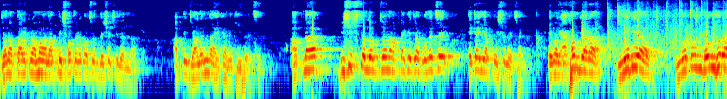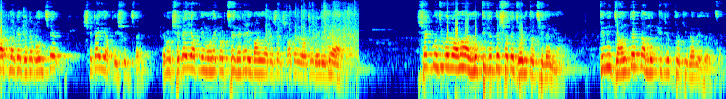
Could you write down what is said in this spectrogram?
জনাব তারেক রহমান, আপনি সতেরো বছর দেশে ছিলেন না। আপনি জানেন না এখানে কি হয়েছে। আপনার বিশিষ্ট লোকজন আপনাকে যা বলেছে, এটাই আপনি শুনেছেন। এবং এখন যারা মিডিয়ার নতুন বন্ধুরা আপনাকে যেটা বলছে, সেটাই আপনি শুনছেন। এবং সেটাই আপনি মনে করছেন, এটাই বাংলাদেশের সতেরো বছরের ইতিহাস। শেখ মুজিবুর রহমান মুক্তিযুদ্ধের সাথে জড়িত ছিলেন না। তিনি জানতেন না মুক্তিযুদ্ধ কীভাবে হয়েছে।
